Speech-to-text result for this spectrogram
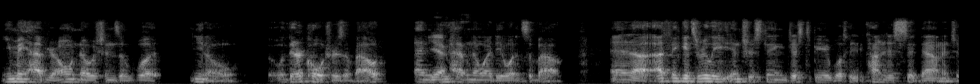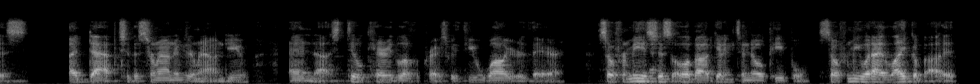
you may have your own notions of what you know what their culture is about and yeah, you have no idea what it's about and uh, I think it's really interesting just to be able to kind of just sit down and just adapt to the surroundings around you and uh, still carry the love of Christ with you while you're there. So for me, it's just all about getting to know people. So for me, what I like about it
